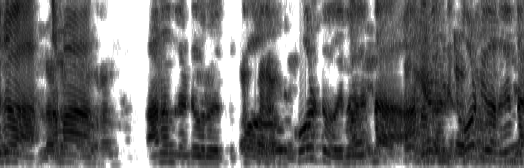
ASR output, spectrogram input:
ಇದು ನಮ್ಮ ಆನಂದ್ ರೆಡ್ಡಿ ಅವರು ಕೋರ್ಟ್ ಇರೋದ್ರಿಂದ ಆನಂದ್ ರೆಡ್ಡಿ ಕೋರ್ಟ್ ಇರೋದ್ರಿಂದ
